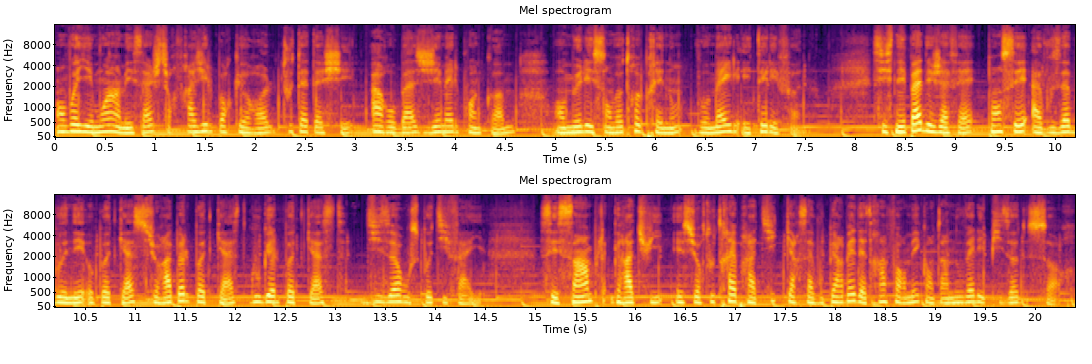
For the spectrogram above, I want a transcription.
envoyez-moi un message sur fragileporquerolles tout attaché, gmail.com en me laissant votre prénom, vos mails et téléphone. Si ce n'est pas déjà fait, pensez à vous abonner au podcast sur Apple Podcast, Google Podcast, Deezer ou Spotify. C'est simple, gratuit et surtout très pratique car ça vous permet d'être informé quand un nouvel épisode sort.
